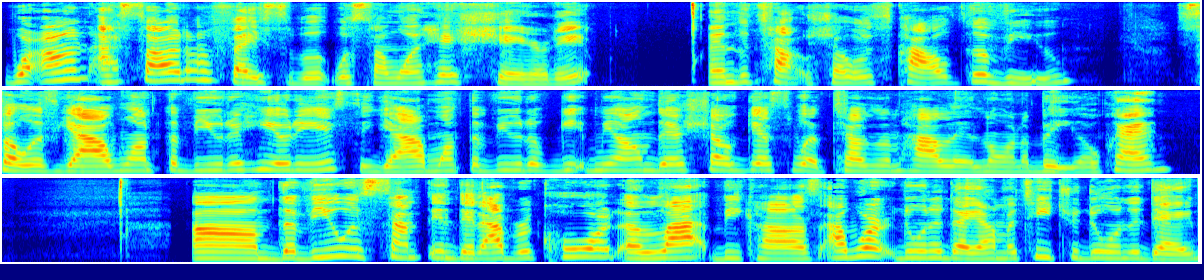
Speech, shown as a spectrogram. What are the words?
We're on. I saw it on Facebook where someone has shared it, and the talk show is called The View. So if y'all want the View to hear this, y'all want the View to get me on their show, guess what? Tell them how let Lorna B. Okay. Um, the view is something that I record a lot because I work during the day. I'm a teacher during the day,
